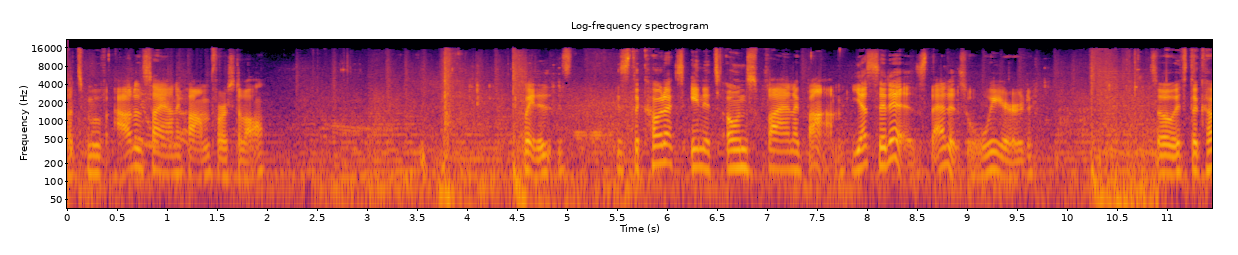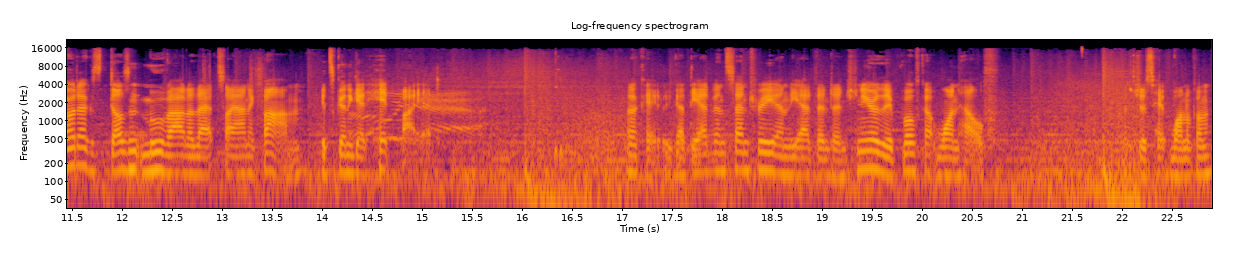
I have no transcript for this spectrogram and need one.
Let's move out of the psionic bomb, first of all. Wait, is, is the codex in its own psionic bomb? Yes, it is. That is weird. So if the codex doesn't move out of that psionic bomb, it's gonna get hit by it. Okay, we got the Advent Sentry and the Advent Engineer. They've both got one health. Let's just hit one of them.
